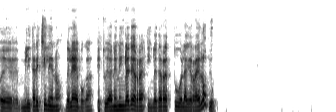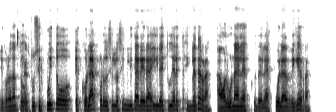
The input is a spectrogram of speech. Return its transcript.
eh, militares chilenos de la época estudiaban en Inglaterra. Inglaterra tuvo la guerra del opio. Y por lo tanto, tu circuito escolar, por decirlo así, militar, era ir a estudiar a Inglaterra, a alguna de las, de las escuelas de guerra,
